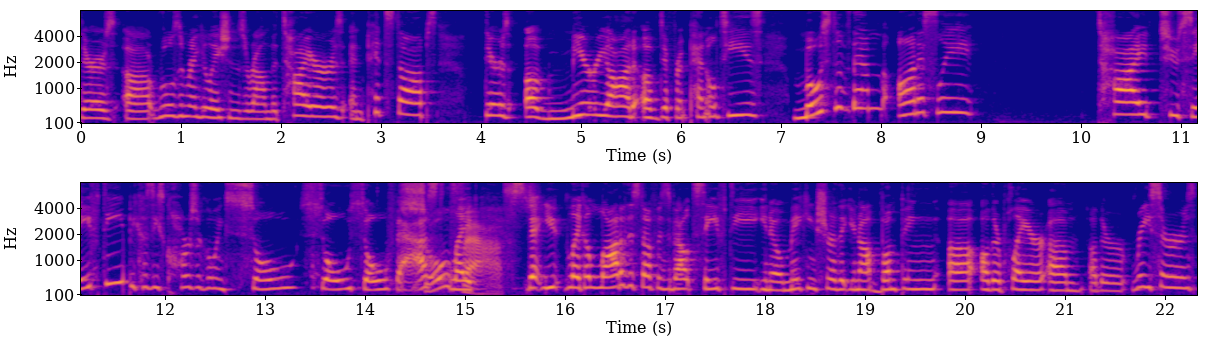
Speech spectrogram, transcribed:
There's uh, rules and regulations around the tires and pit stops. There's a myriad of different penalties. Most of them, honestly, tied to safety because these cars are going so so so fast. So like fast. that you like a lot of the stuff is about safety you know making sure that you're not bumping uh, other player um, other racers.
